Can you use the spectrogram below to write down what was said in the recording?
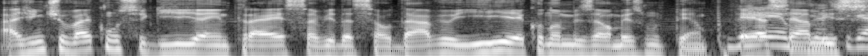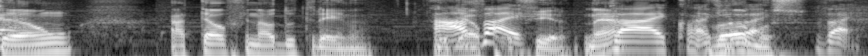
A gente vai conseguir entrar essa vida saudável e economizar ao mesmo tempo. Veremos, essa é a missão até o final do treino. Ah, vai. prefiro, né? Vai, claro Vamos. vai. Vai.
